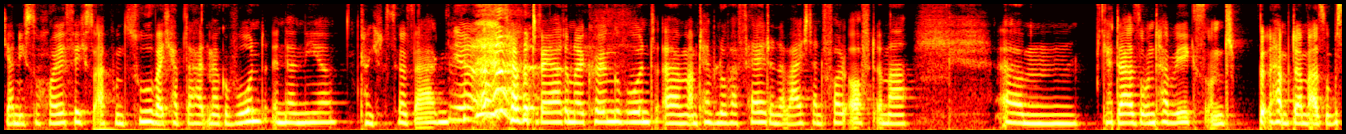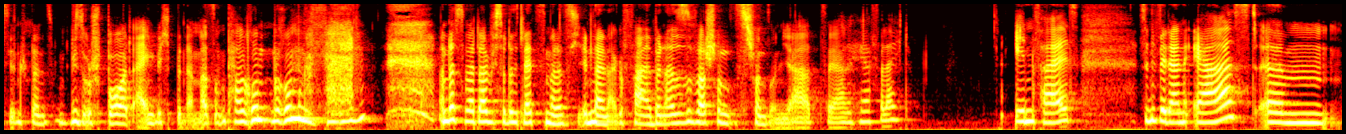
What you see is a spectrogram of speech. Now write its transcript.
ja, nicht so häufig, so ab und zu, weil ich habe da halt mal gewohnt in der Nähe, kann ich das ja sagen. Ja. Ich habe drei Jahre in Neukölln gewohnt, ähm, am Tempelhofer Feld und da war ich dann voll oft immer ähm, ja, da so unterwegs und habe da mal so ein bisschen, wie so Sport eigentlich, bin da mal so ein paar Runden rumgefahren. Und das war, glaube ich, so das letzte Mal, dass ich Inliner gefahren bin. Also es war schon, schon so ein Jahr, zwei Jahre her vielleicht. Jedenfalls sind wir dann erst ähm,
